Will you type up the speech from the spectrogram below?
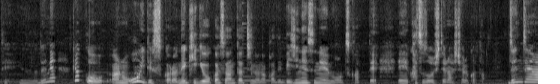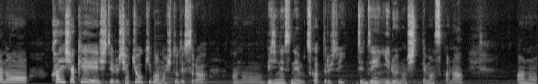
っていうのでね、結構あの多いですからね、起業家さんたちの中でビジネスネームを使って、えー活動してらっしゃる方。全然あの、会社経営してる社長規模の人ですら、あの、ビジネスネーム使ってる人全然いるの知ってますから、あの、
